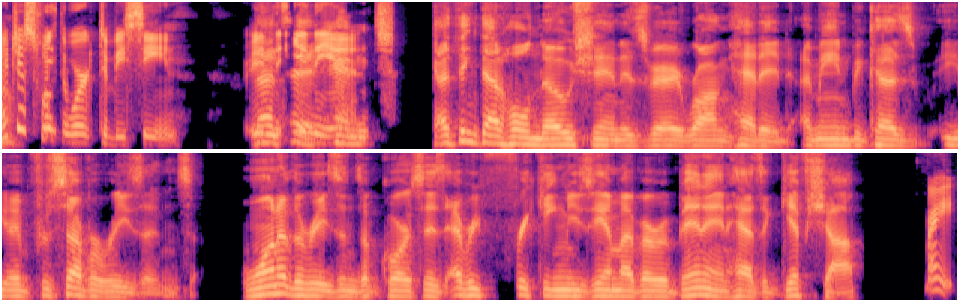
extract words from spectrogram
I just want the work to be seen in, in the end. I think that whole notion is very wrong-headed. I mean, because you know, for several reasons. One of the reasons, of course, is every freaking museum I've ever been in has a gift shop right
